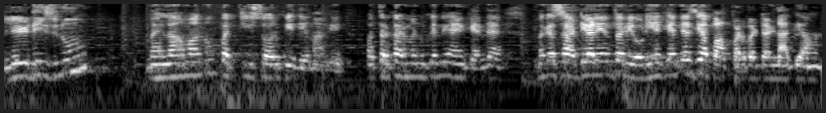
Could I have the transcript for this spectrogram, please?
ਲੇਡੀਜ਼ ਨੂੰ, ਮਹਿਲਾਵਾਂ ਨੂੰ 2500 ਰੁਪਏ ਦੇਵਾਂਗੇ। ਪੱਤਰਕਾਰ ਮੈਨੂੰ ਕਹਿੰਦੇ, ਐਂ ਕਹਿੰਦਾ, ਮੈਂ ਕਿਹਾ, ਸਾਡੇ ਵਾਲਿਆਂ ਨੂੰ ਤਾਂ ਰਿਓੜੀਆਂ ਕਹਿੰਦੇ ਸੀ ਆ ਪਾਪੜ ਵੱਢਣ ਲੱਗ ਗਿਆ ਹੁਣ।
